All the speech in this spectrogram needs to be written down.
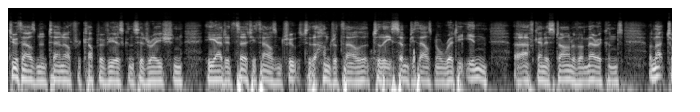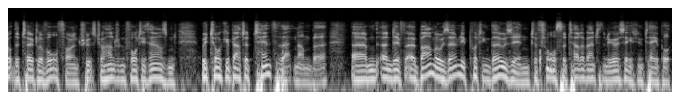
2010, after a couple of years' consideration, he added 30,000 troops to the 100,000 to the 70,000 already in uh, Afghanistan of Americans, and that took the total of all foreign troops to 140,000. We're talking about a tenth of that number, um, and if Obama was only putting those in to force the Taliban to the negotiating table,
